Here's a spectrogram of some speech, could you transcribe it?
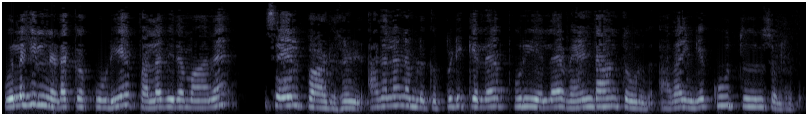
உலகில் நடக்கக்கூடிய பலவிதமான செயல்பாடுகள். அதெல்லாம் நம்மளுக்கு பிடிக்கல புரியல வேண்டான்னு தோணுது. அதான் இங்க கூத்துன்னு சொல்றது.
